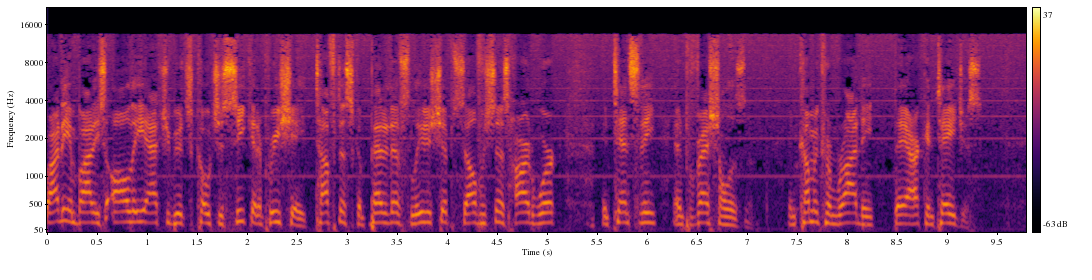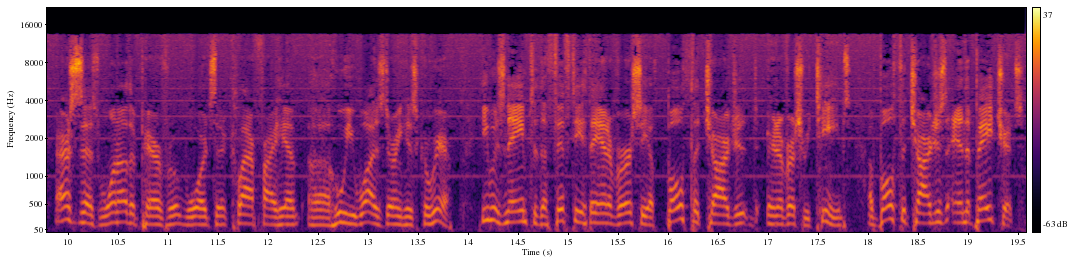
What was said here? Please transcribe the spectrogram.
Roddy embodies all the attributes coaches seek and appreciate toughness, competitiveness, leadership, selfishness, hard work, intensity, and professionalism. and coming from Rodney, they are contagious. Harrison has one other pair of awards that clarify him uh, who he was during his career. He was named to the 50th anniversary of both the Chargers anniversary teams of both the Chargers and the Patriots.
